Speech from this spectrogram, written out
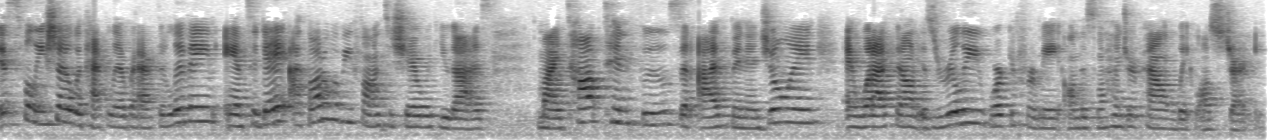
it's Felicia with Happily Ever After Living and today I thought it would be fun to share with you guys my top 10 foods that I've been enjoying and what I found is really working for me on this 100 pound weight loss journey.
